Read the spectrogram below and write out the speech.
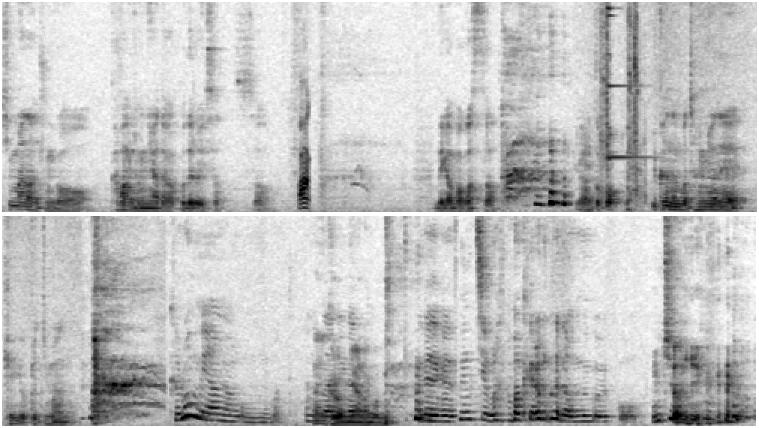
10만 원 준 거 가방 정리하다가 그대로 있었어. 빵! 내가 먹었어. 이건 또 꼭. 육하는 뭐 작년에 계획이 없겠지만 그런 미안한 거 없는 것 같아. 난 그런 미안한 건데. 그러니까 훔치고 뭐 그런 건 없는 거였고. 훔치다니.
